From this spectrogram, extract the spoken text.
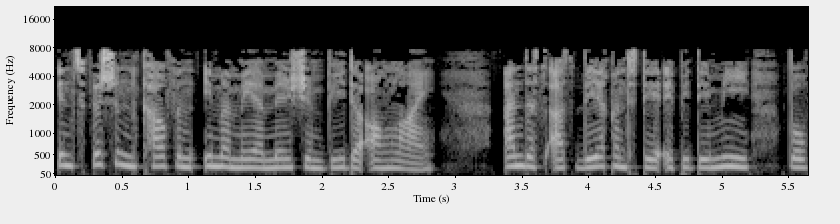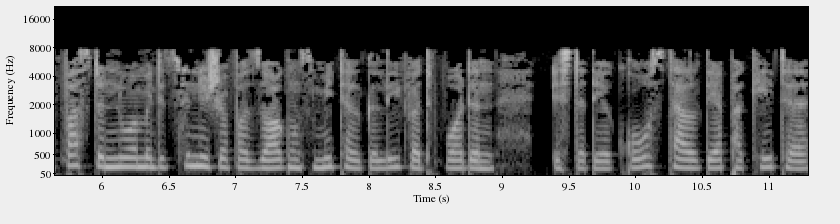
inzwischen kaufen immer mehr Menschen wieder online. Anders als während der Epidemie, wo fast nur medizinische Versorgungsmittel geliefert wurden, ist der Großteil der Pakete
